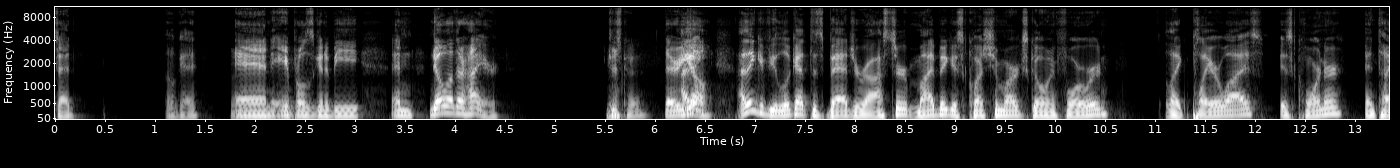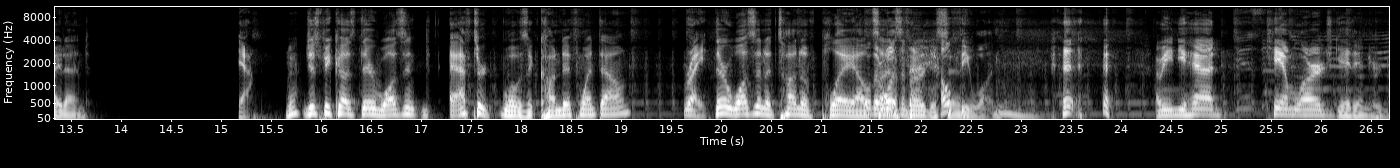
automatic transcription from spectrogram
dead. Okay. Mm-hmm. And April's going to be and no other hire. just- okay. There you I go. think, I think if you look at this Badger roster, my biggest question marks going forward, like player wise, is corner and tight end. Yeah. Yeah. Just because there wasn't after what was it, Cundiff went down, right. there wasn't a ton of play Well, outside there wasn't of a Ferguson. healthy one. I mean, you had Cam Large get injured,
